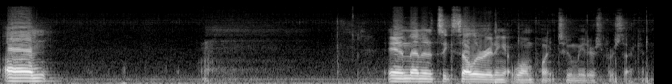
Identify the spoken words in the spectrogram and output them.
Um, and then it's accelerating at 1.2 meters per second.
